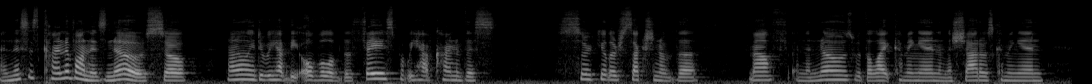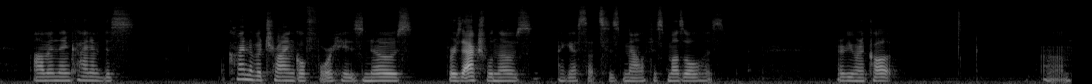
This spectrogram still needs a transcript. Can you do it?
And this is kind of on his nose. So not only do we have the oval of the face, but we have kind of this circular section of the mouth and the nose with the light coming in and the shadows coming in. Um, and then kind of this, kind of a triangle for his nose, for his actual nose. I guess that's his mouth, his muzzle, his, whatever you want to call it. Um,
